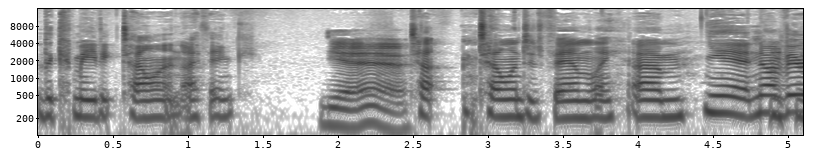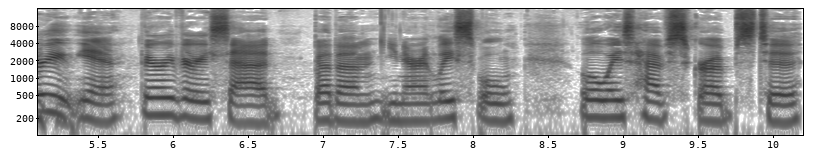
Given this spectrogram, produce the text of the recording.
the comedic talent. I think. Yeah. Ta- talented family. Um, yeah, no, very, yeah, very, very sad. But um, you know, at least we'll we'll always have Scrubs to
